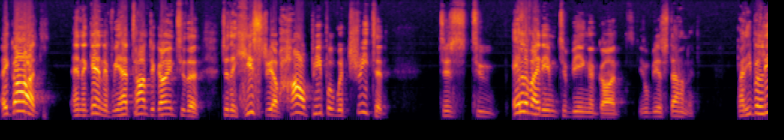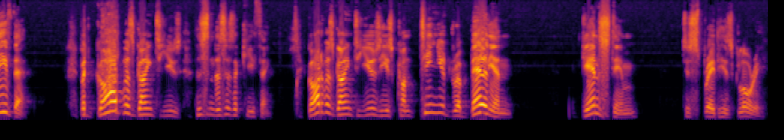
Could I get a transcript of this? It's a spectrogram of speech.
a god. And again, if we had time to go into the, to the history of how people were treated to, to elevate him to being a god, you'll be astounded. But he believed that. But God was going to use, listen, this is a key thing. God was going to use his continued rebellion against him to spread his glory.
